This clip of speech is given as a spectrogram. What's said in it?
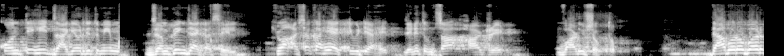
कोणतेही जागेवरती तुम्ही जम्पिंग जॅक असेल किंवा अशा काही ऍक्टिव्हिटी आहेत जेणे तुमचा हार्ट रेट वाढू शकतो. त्याबरोबर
